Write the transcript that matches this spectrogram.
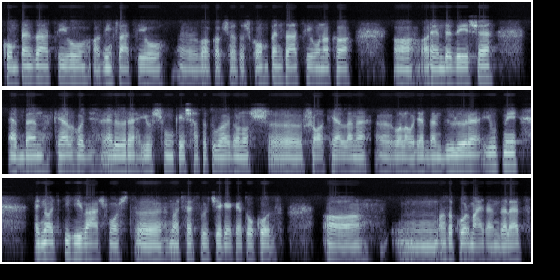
kompenzáció, az inflációval kapcsolatos kompenzációnak a, a, a rendezése. Ebben kell, hogy előre jussunk, és hát a tulajdonossal kellene valahogy ebben dűlőre jutni. Egy nagy kihívás most nagy feszültségeket okoz a, mm, az a kormányrendelet,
